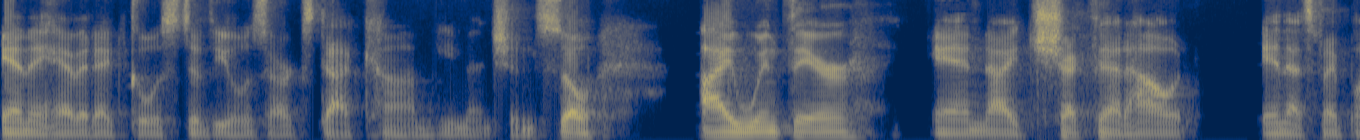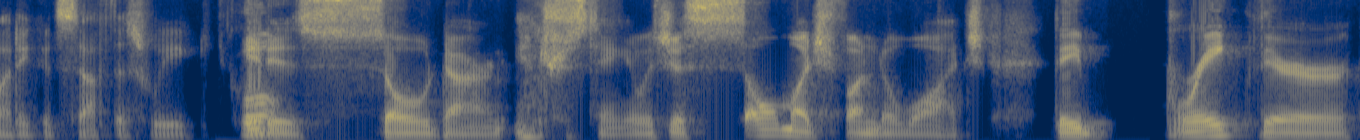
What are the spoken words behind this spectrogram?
and they have it at ghostoftheozarks.com, he mentioned. So I went there and I checked that out. And that's my bloody good stuff this week. Cool. It is so darn interesting. It was just so much fun to watch. They break their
